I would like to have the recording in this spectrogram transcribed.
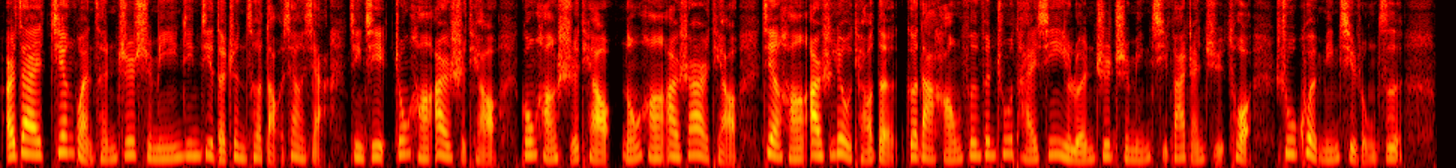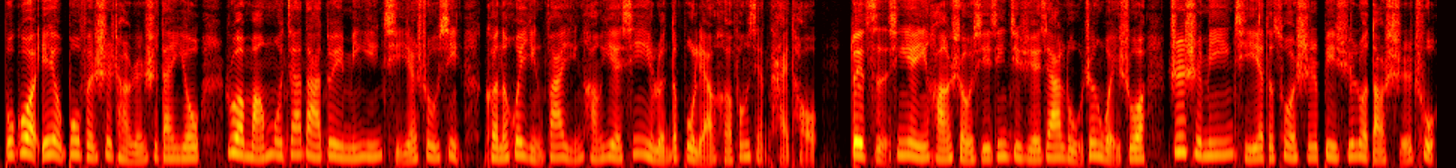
而在监管层支持民营经济的政策导向下，近期中行二十条、工行十条、农行二十二条、建行二十六条等各大行纷纷出台新一轮支持民企发展举措，纾困民企融资。不过，也有部分市场人士担忧，若盲目加大对民营企业授信，可能会引发银行业新一轮的不良和风险抬头。对此，兴业银行首席经济学家鲁政委说：“支持民营企业的措施必须落到实处。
